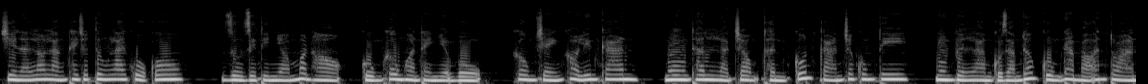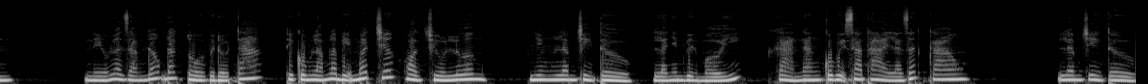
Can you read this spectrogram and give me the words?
chỉ là lo lắng thay cho tương lai của cô. Dù gì thì nhóm bọn họ cũng không hoàn thành nhiệm vụ, không tránh khỏi liên can, nhưng thân là trọng thần cốt cán trong công ty nên việc làm của giám đốc cũng đảm bảo an toàn. Nếu là giám đốc đắc tội với đối tác thì cũng lắm là bị mất chức hoặc trừ lương. Nhưng Lâm Trình Tử là nhân viên mới, khả năng cô bị sa thải là rất cao. Lâm Trình Tử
